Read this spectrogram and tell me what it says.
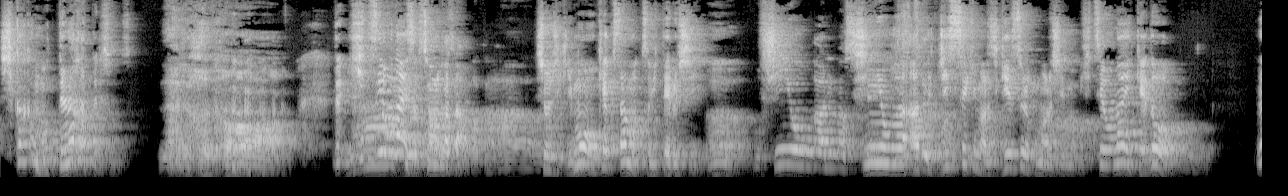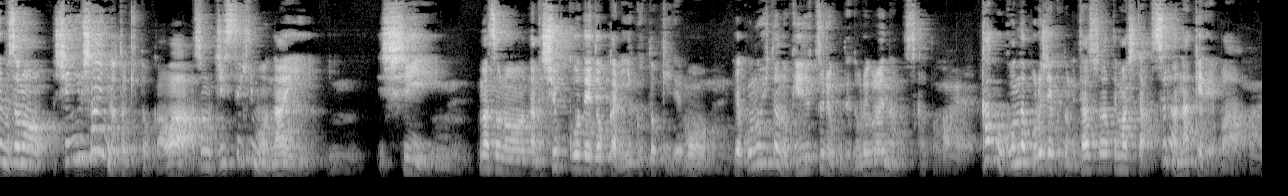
資格持ってなかったりするんですなるほど。よ。で、必要ないですよ、その方。は。正直、もうお客さんもついてるし、うん。信用がありますし信用があって、実績もあるし、技術力もあるし、必要ないけど、でもその、新入社員の時とかは、その実績もないし、まあその、なんか出向でどっかに行く時でも、いや、この人の技術力ってどれぐらいなんですかと。はい。過去こんなプロジェクトに携わってました。すらなければ、は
